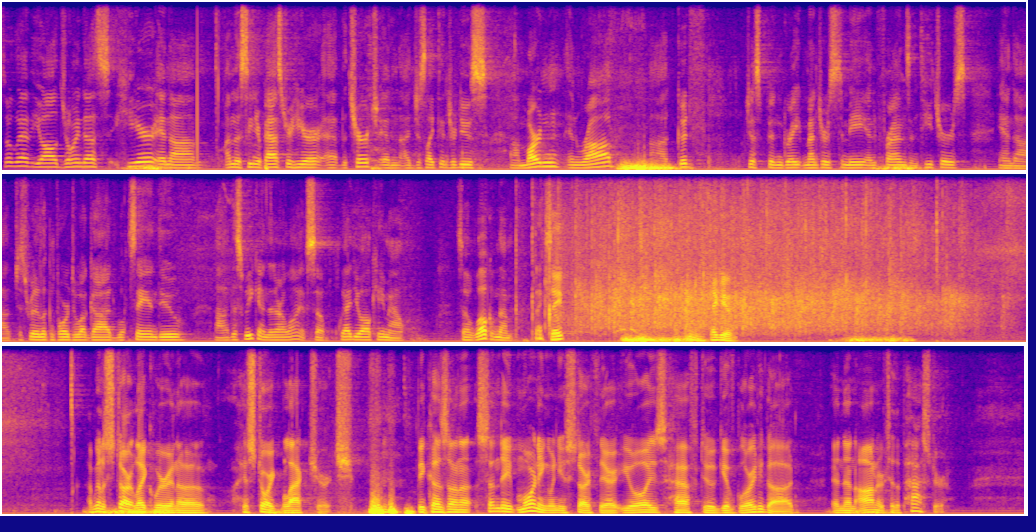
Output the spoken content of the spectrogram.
so glad that you all joined us here, and um, I'm the senior pastor here at the church, and I'd just like to introduce uh, Martin and Rob. Uh, good, just been great mentors to me and friends and teachers, and uh, just really looking forward to what God will say and do uh, this weekend in our lives. So glad you all came out. So welcome them. Thanks, Nate. Thank you. I'm going to start like we're in a historic black church. because on a Sunday morning, when you start there, you always have to give glory to God and then honor to the pastor.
